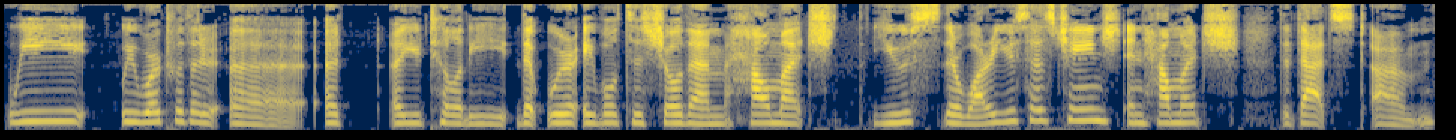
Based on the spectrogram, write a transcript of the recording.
we we worked with a a, a utility that we are able to show them how much use their water use has changed and how much that that's um,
